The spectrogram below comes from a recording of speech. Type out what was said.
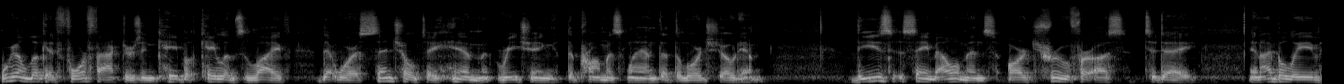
We're going to look at four factors in Caleb's life that were essential to him reaching the promised land that the Lord showed him. These same elements are true for us today. And I believe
